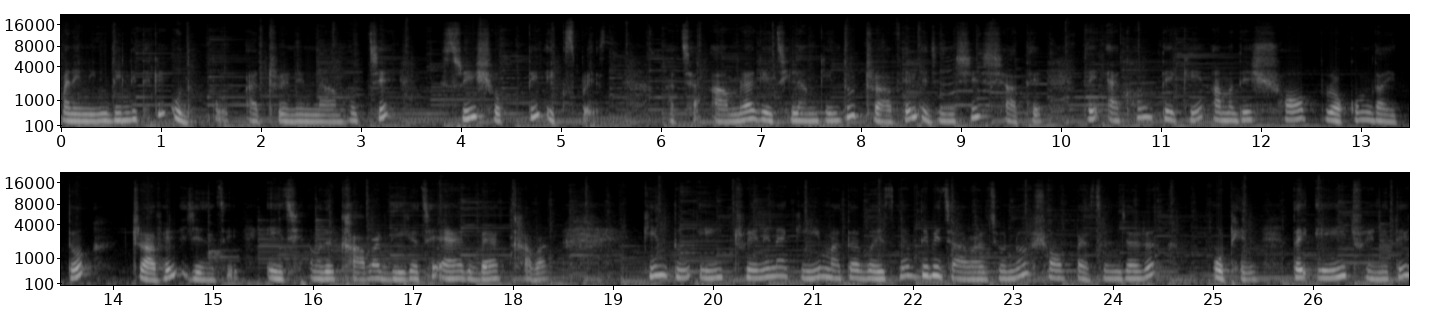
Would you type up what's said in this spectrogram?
মানে নিউ দিল্লি থেকে উদমপুর আর ট্রেনের নাম হচ্ছে শ্রী শক্তি এক্সপ্রেস। আচ্ছা আমরা গেছিলাম কিন্তু ট্রাভেল এজেন্সির সাথে, তাই এখন থেকে আমাদের সব রকম দায়িত্ব ট্রাভেল এজেন্সি। এই যে আমাদের খাবার দিয়ে গেছে, এক ব্যাগ খাবার। কিন্তু এই ট্রেনে নাকি মাতা বৈষ্ণব দেবী যাওয়ার জন্য সব প্যাসেঞ্জাররা ওঠেন। তাই এই ট্রেনেতে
